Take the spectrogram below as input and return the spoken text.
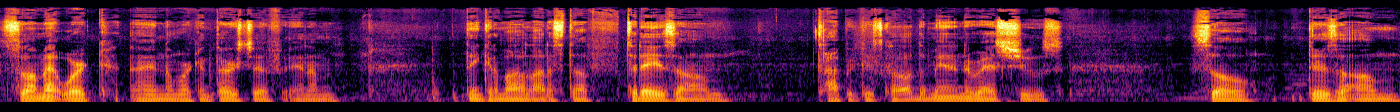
so I'm at work and I'm working third shift and I'm thinking about a lot of stuff. Today's um topic is called the man in the red shoes. So there's a um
